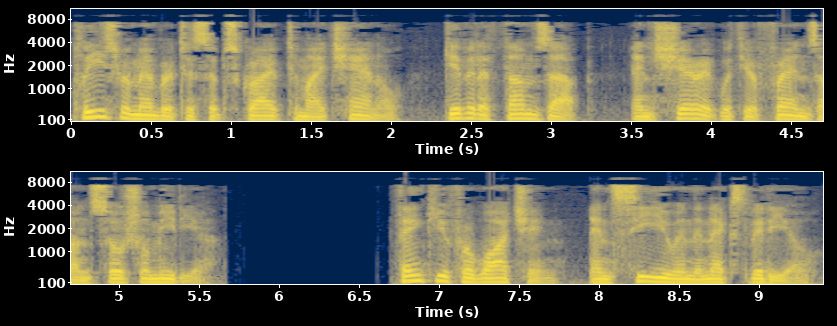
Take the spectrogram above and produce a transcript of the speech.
Please remember to subscribe to my channel, give it a thumbs up, and share it with your friends on social media. Thank you for watching, and see you in the next video.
